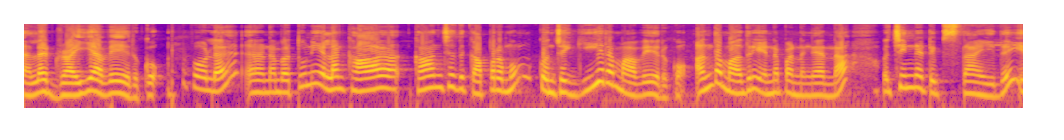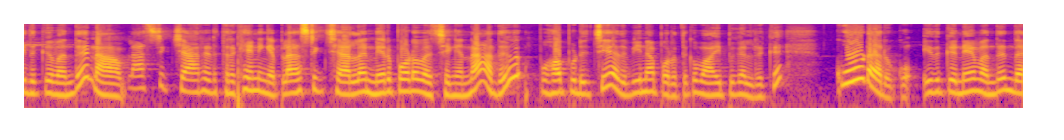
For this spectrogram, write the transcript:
நல்ல ட்ரையாகவே இருக்கும். போல் நம்ம துணியெல்லாம் கா காஞ்சதுக்கு அப்புறமும் கொஞ்சம் ஈரமாகவே இருக்கும். அந்த மாதிரி என்ன பண்ணுங்கன்னா ஒரு சின்ன டிப்ஸ் தான் இது. இதுக்கு வந்து நான் பிளாஸ்டிக் சேர் எடுத்திருக்கேன். நீங்கள் பிளாஸ்டிக் சேரில் நெருப்போடு வச்சிங்கன்னா அது புகை பிடிச்சி அது வீணாக போகிறதுக்கு வாய்ப்புகள் இருக்குது கூடை இருக்கும். இதுக்குன்னே வந்து இந்த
